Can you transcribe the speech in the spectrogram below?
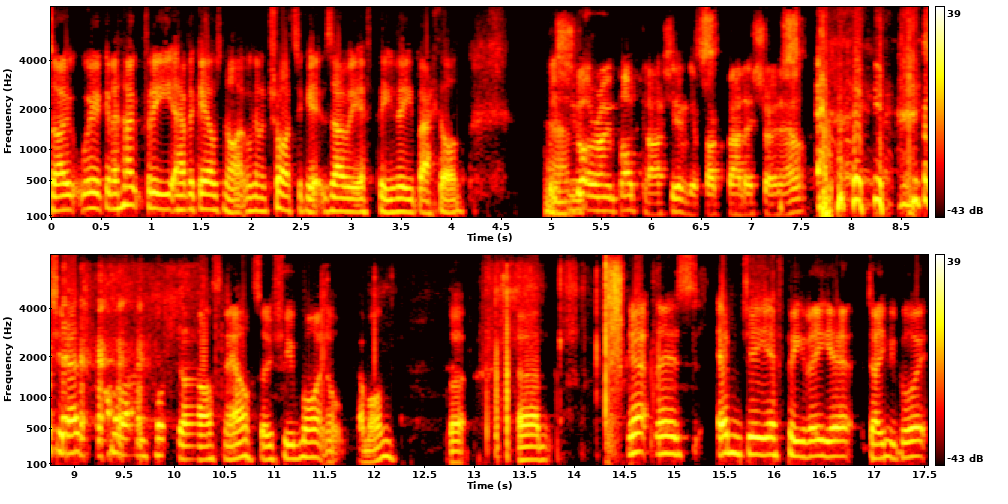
So we're going to hopefully have a girls' night. We're going to try to get Zoe FPV back on. But she's Um, got her own podcast. She don't give a fuck about it straight out. she has her own podcast now, so she might not come on. But um, yeah, there's MGFPV, yeah, Davy Boy.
